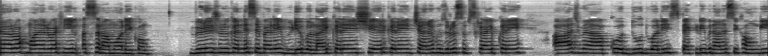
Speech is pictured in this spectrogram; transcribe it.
अल्लाम वीडियो शुरू करने से पहले वीडियो को लाइक करें, शेयर करें, चैनल को ज़रूर सब्सक्राइब करें। आज मैं आपको दूध वाली स्पैकेटी बनाना सिखाऊँगी।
